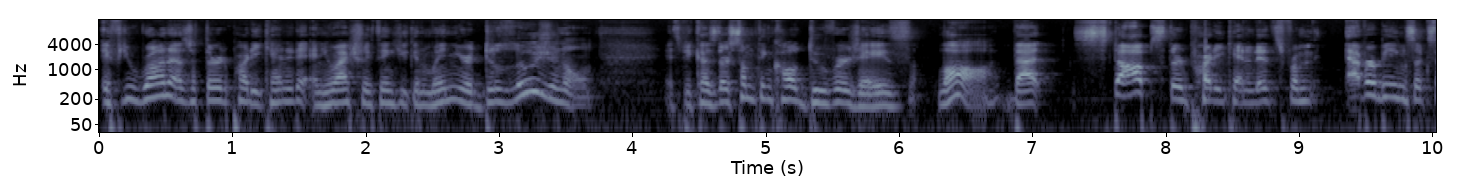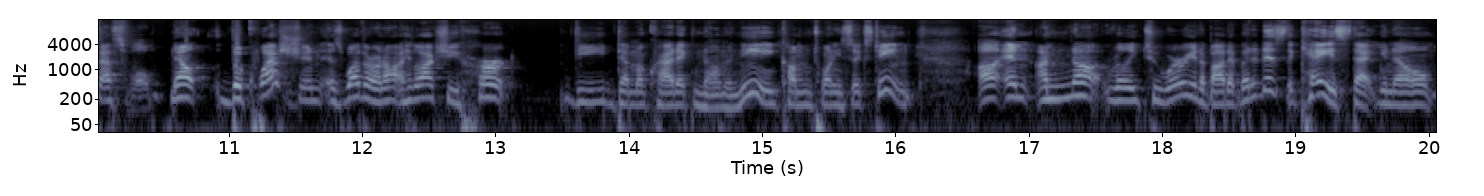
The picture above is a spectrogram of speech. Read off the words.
if you run as a third party candidate and you actually think you can win, you're delusional. It's because there's something called Duverger's law that stops third party candidates from ever being successful. Now, the question is whether or not he'll actually hurt the Democratic nominee come 2016. Uh, and I'm not really too worried about it, but it is the case that, you know,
